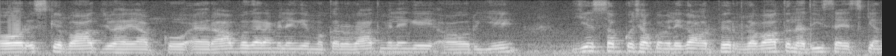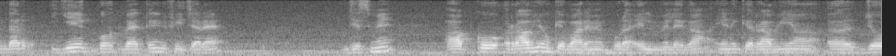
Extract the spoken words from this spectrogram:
और इसके बाद जो है आपको एराब वगैरह मिलेंगे मकर्रात मिलेंगे और ये ये सब कुछ आपको मिलेगा। और फिर रवातुल हदीस है इसके अंदर। ये एक बहुत बेहतरीन फ़ीचर है, जिसमें आपको रावियों के बारे में पूरा इल्म मिलेगा। यानी कि रावियाँ जो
